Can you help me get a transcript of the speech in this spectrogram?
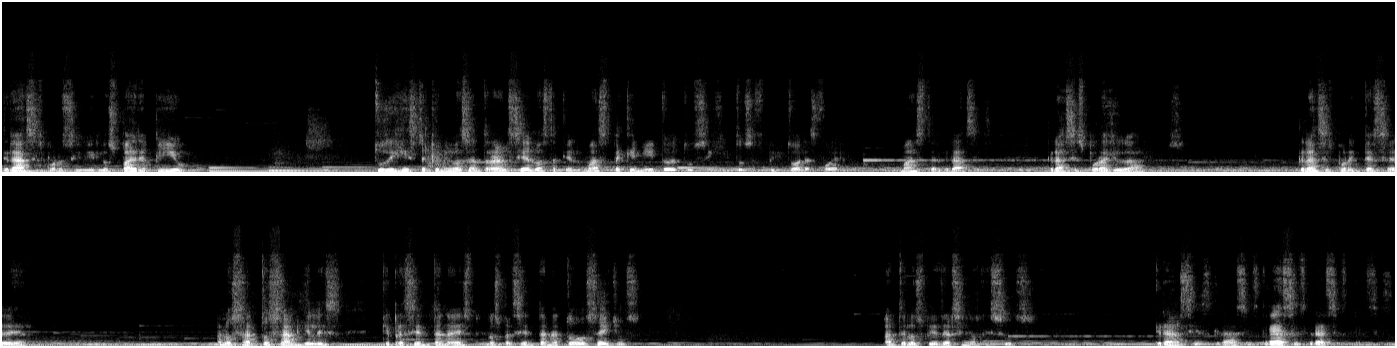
gracias por recibirlos. Padre Pío, tú dijiste que no ibas a entrar al cielo hasta que el más pequeñito de tus hijitos espirituales fuera. Máster, gracias. Gracias por ayudarnos. Gracias por interceder los santos ángeles que presentan a, los presentan a todos ellos ante los pies del Señor Jesús. Gracias, gracias, gracias, gracias, gracias.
